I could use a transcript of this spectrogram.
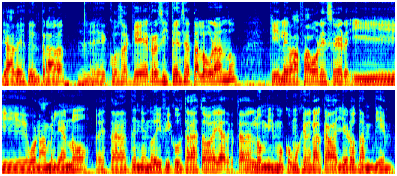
ya desde entrada. Mm. cosa que Resistencia está logrando que le va a favorecer y bueno, Ameliano está teniendo dificultades todavía, está lo mismo como General Caballero también.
